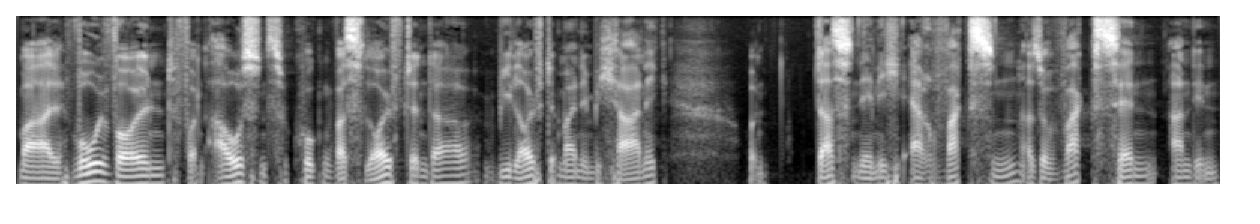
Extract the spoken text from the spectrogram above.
mal wohlwollend von außen zu gucken, was läuft denn da, wie läuft denn meine Mechanik. Und das nenne ich erwachsen, also wachsen an den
